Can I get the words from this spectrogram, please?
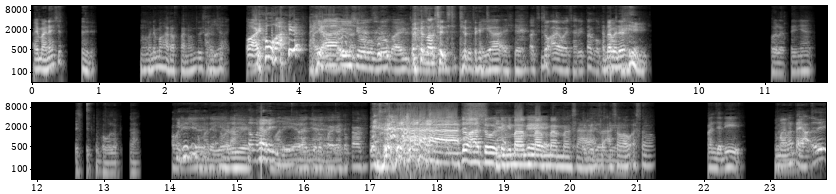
Ayo mana sih? Eh, mana mengharapkan untuk sih? Oh ayo ayo Aya isu goblok aing. Sok cerita Aya sok ayo cerita kata beda itu bawa iya. Iya. Itu atuh gitu mam mam mam Gitu, oke. asal asal. Kan jadi Gimana teh? Euy?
